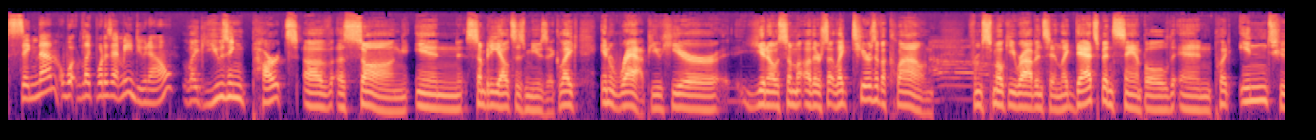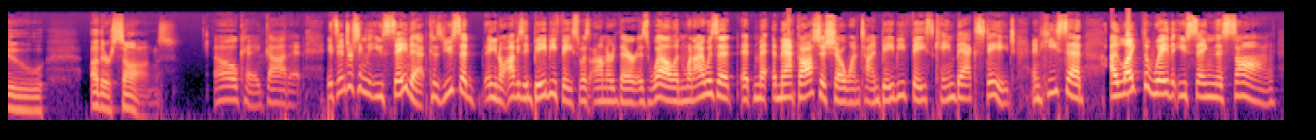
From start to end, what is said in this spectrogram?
sing them? What? Like what does that mean? Do you know? Like using parts of a song in somebody else's music. Like in rap, you hear, you know, some other like Tears of a Clown from oh. Smokey Robinson. Like that's been sampled and put into other songs. Okay, got it. It's interesting that you say that because you said, you know, obviously Babyface was honored there as well. And when I was at, at Matt Goss's show one time, Babyface came backstage and he said, I like the way that you sang this song.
